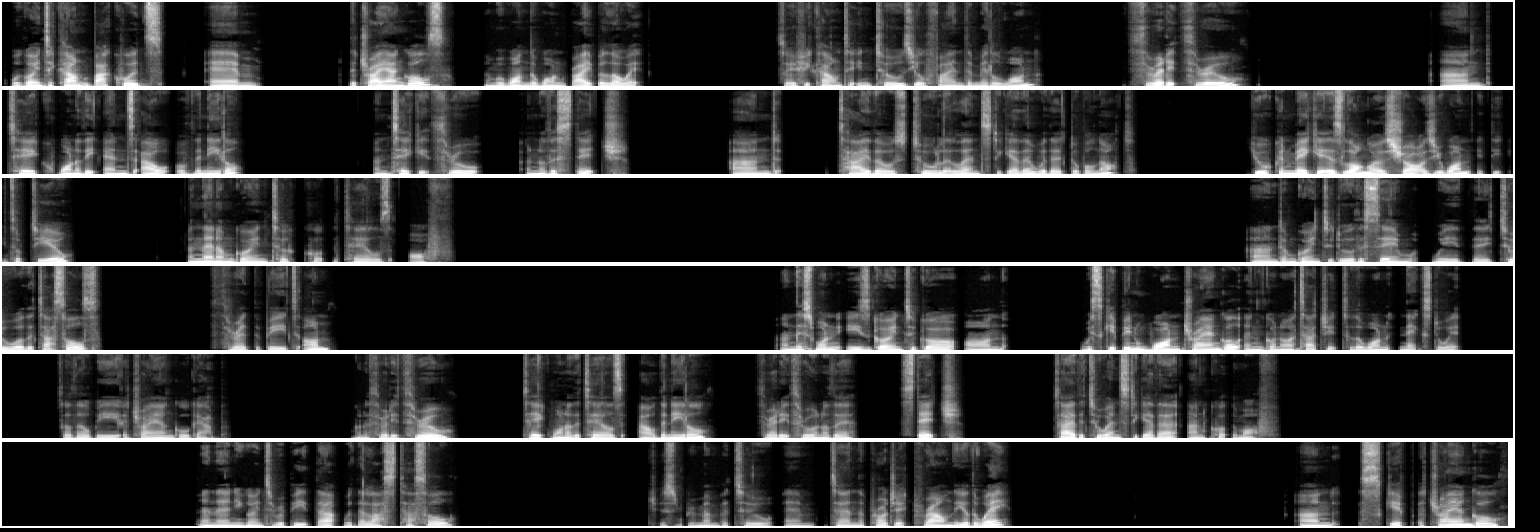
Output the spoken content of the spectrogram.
We're going to count backwards um, the triangles and we want the one right below it. So if you count it in twos, you'll find the middle one. Thread it through and take one of the ends out of the needle and take it through another stitch and tie those two little ends together with a double knot. You can make it as long or as short as you want, it, it's up to you. And then I'm going to cut the tails off. And I'm going to do the same with the two other tassels. Thread the beads on. And this one is going to go on we're skipping one triangle and going to attach it to the one next to it. So there'll be a triangle gap. I'm going to thread it through take one of the tails out the needle thread it through another stitch tie the two ends together and cut them off. And then you're going to repeat that with the last tassel. Just remember to um, turn the project round the other way and skip a triangle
